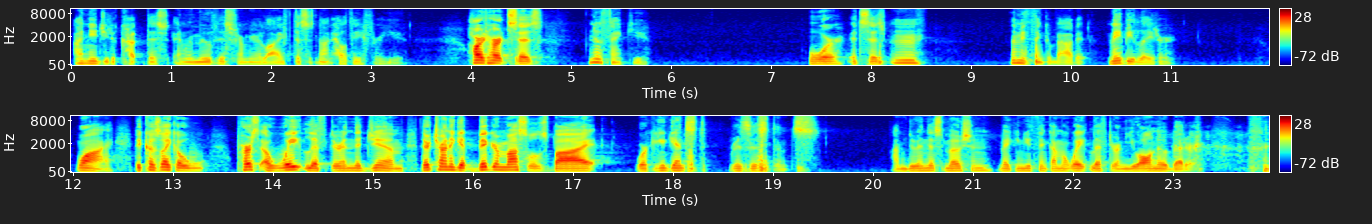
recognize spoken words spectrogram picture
I need you to cut this and remove this from your life. This is not healthy for you. Hard heart says, No, thank you. Or it says, mm, Let me think about it. Maybe later. Why? Because, like a person, a weightlifter in the gym, they're trying to get bigger muscles by working against resistance. I'm doing this motion, making you think I'm a weightlifter, and you all know better.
